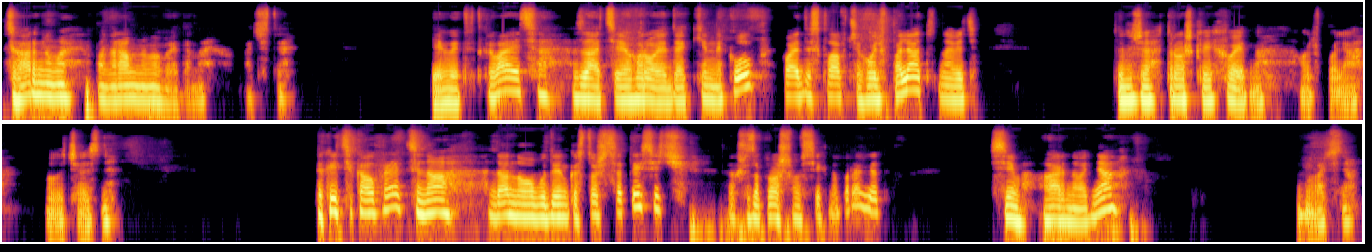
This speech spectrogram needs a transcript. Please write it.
З гарними панорамними видами. Бачите? І вид відкривається. За цією горою йде кінний клуб, Вайдес Клав чи гольф поля. Тут навіть тут вже трошки їх видно. Гольф поля величезні. Такий цікавий проєкт. Ціна даного будинку 160 тисяч. Так що запрошуємо всіх на перегляд. Всім гарного дня. До побачення.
